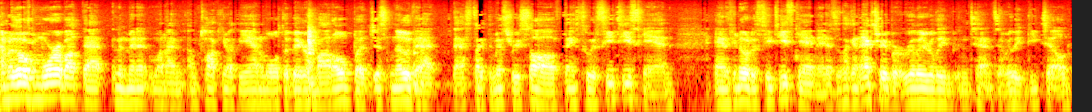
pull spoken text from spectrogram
I'm gonna go over more about that in a minute when I'm, I'm talking about the animal, the bigger model. But just know that that's like the mystery solved thanks to a CT scan. And if you know what a CT scan is, it's like an X-ray but really really intense and really detailed.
